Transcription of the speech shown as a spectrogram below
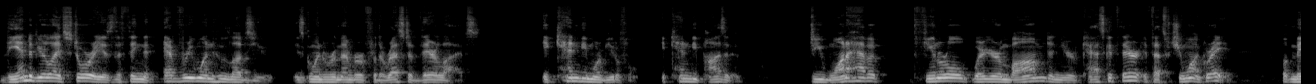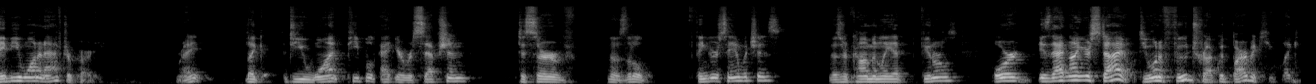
the end of your life story is the thing that everyone who loves you is going to remember for the rest of their lives. It can be more beautiful. It can be positive. Do you want to have a funeral where you're embalmed and your casket's there? If that's what you want, great. But maybe you want an after party, right? Like, do you want people at your reception to serve those little finger sandwiches? Those are commonly at funerals Or is that not your style? Do you want a food truck with barbecue? Like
